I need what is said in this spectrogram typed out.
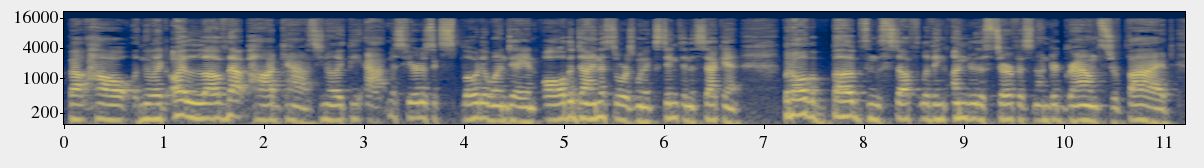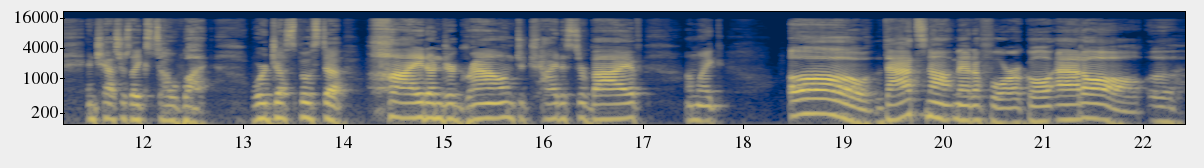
about how and they're like oh i love that podcast. You know like the atmosphere just exploded one day and all the dinosaurs went extinct in a second. But all the bugs and the stuff living under the surface and underground survived. And chester's like so what? We're just supposed to hide underground to try to survive? I'm like oh that's not metaphorical at all. Ugh.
